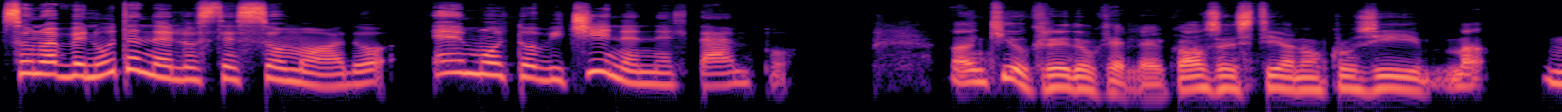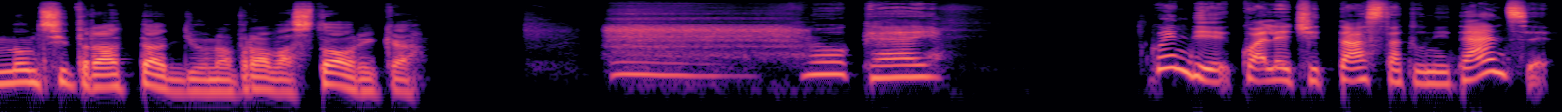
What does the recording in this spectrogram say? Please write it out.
sono avvenute nello stesso modo e molto vicine nel tempo. Anch'io credo che le cose stiano così, ma non si tratta di una prova storica. Ok. Quindi quale città statunitense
